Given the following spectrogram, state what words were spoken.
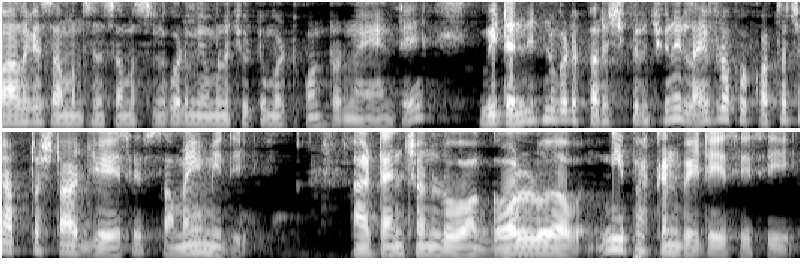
వాళ్ళకి సంబంధించిన సమస్యలు కూడా మిమ్మల్ని చుట్టుముట్టుకుంటున్నాయంటే వీటన్నిటిని కూడా పరిష్కరించుకొని లైఫ్లో ఒక కొత్త చాప్టర్ స్టార్ట్ చేసే సమయం ఇది. ఆ టెన్షన్లు ఆ గోళ్ళు అవన్నీ పక్కన పెట్టేసేసి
